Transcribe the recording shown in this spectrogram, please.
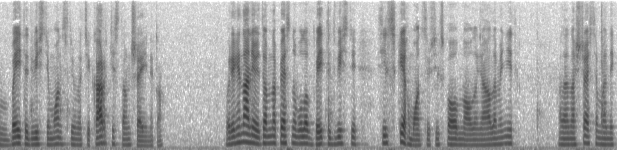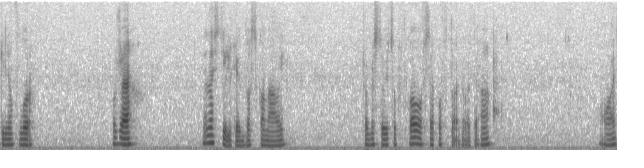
Вбийте 200 монстрів на цій карті з траншейника. В оригіналі там написано було вбийте 200 сільських монстрів сільського обновлення, але мені... Але на щастя в мене Killing уже не настільки досконалий. Щоб 100% все повторювати, а? Ось.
